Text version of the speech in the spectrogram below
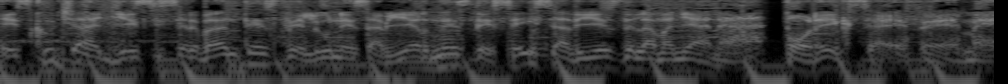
Escucha a Jesse Cervantes de lunes a viernes de 6 a 10 de la mañana por Exa FM.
